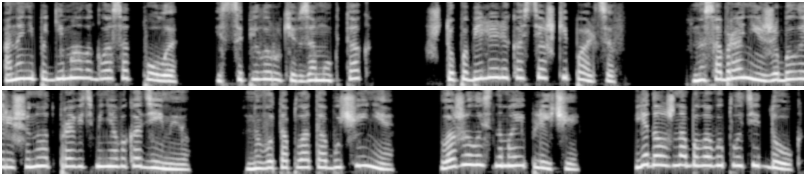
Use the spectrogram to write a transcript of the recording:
Она не поднимала глаз от пола и сцепила руки в замок так, что побелели костяшки пальцев. На собрании же было решено отправить меня в академию. Но вот оплата обучения ложилась на мои плечи. Я должна была выплатить долг,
